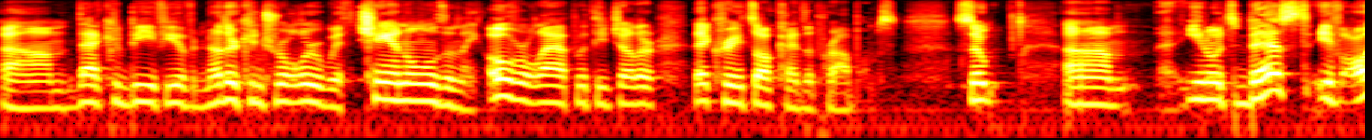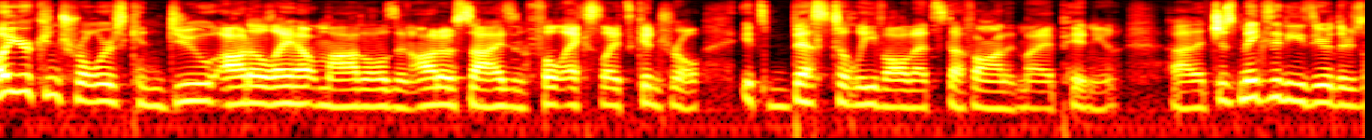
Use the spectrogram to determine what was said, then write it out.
Um, that could be if you have another controller with channels and they overlap with each other, that creates all kinds of problems. So um, you know, it's best if all your controllers can do auto layout models and auto size and full X lights control. It's best to leave all that stuff on, in my opinion. Uh, it just makes it easier. There's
